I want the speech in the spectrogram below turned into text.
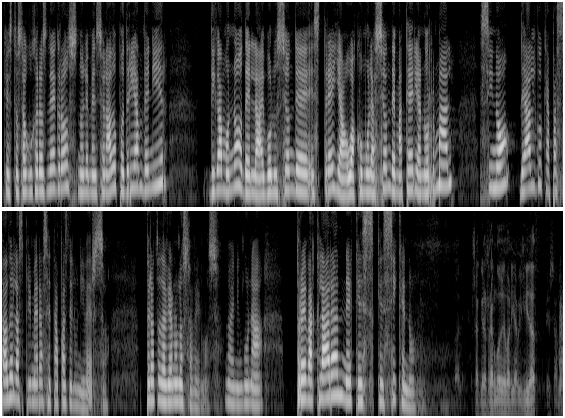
que estos agujeros negros, no le he mencionado, podrían venir, digamos, no de la evolución de estrella o acumulación de materia normal, sino de algo que ha pasado en las primeras etapas del universo. Pero todavía no lo sabemos. No hay ninguna prueba clara ni que, es- que sí que no. O sea que el rango de variabilidad es amplio.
